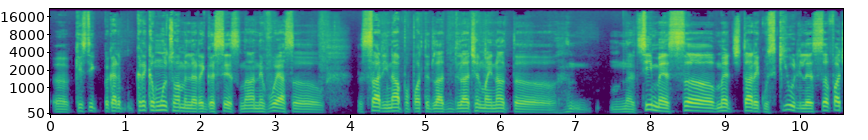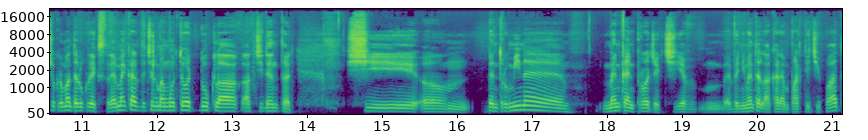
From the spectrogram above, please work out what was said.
uh, chestii pe care cred că mulți oameni le regăsesc, na? nevoia să sari în apă poate de la, de la cel mai înalt uh, înălțime, să mergi tare cu schiurile, să faci o grămadă de lucruri extreme care de cele mai multe ori duc la accidentări. Și um, pentru mine Mankind Project și evenimentele la care am participat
